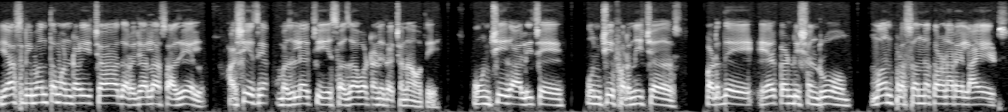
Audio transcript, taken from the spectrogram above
या श्रीमंत मंडळीच्या दर्जाला साजेल अशीच या मजल्याची सजावट आणि रचना होती. उंची गालीचे उंची फर्निचर्स पडदे एअर कंडिशन रूम मन प्रसन्न करणारे लाईट्स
